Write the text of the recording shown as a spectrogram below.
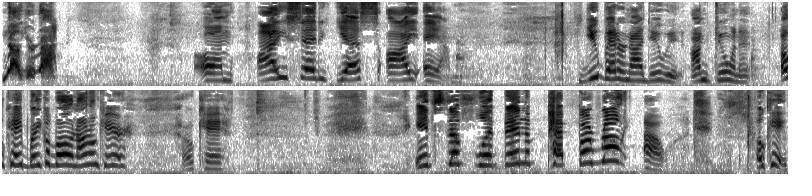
No, you're not. Um, I said yes, I am. You better not do it. I'm doing it. Okay, break a bone. I don't care. Okay. It's the flippin' pepperoni. Ow. Okay,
